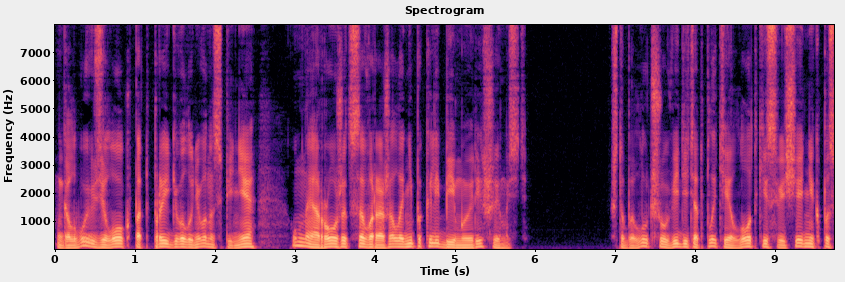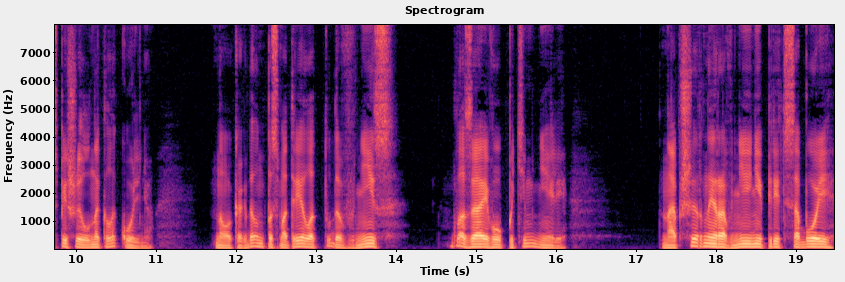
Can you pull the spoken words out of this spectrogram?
Голубой узелок подпрыгивал у него на спине, умная рожица выражала непоколебимую решимость. Чтобы лучше увидеть отплытие лодки, священник поспешил на колокольню. Но когда он посмотрел оттуда вниз, глаза его потемнели. На обширной равнине перед собой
